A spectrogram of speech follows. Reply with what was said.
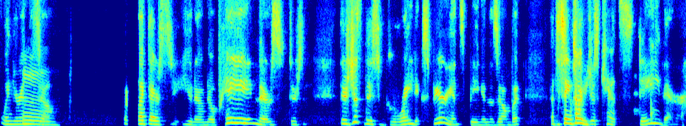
when you're in the Mm. zone like there's you know no pain. There's there's there's just this great experience being in the zone but at the same time you just can't stay there.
